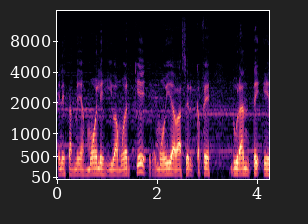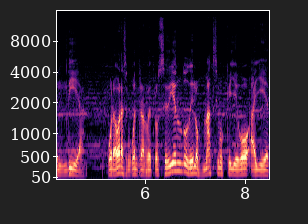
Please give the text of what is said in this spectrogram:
en estas medias móviles y vamos a ver qué movida va a hacer el café durante el día. Por ahora se encuentra retrocediendo de los máximos que llegó ayer.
